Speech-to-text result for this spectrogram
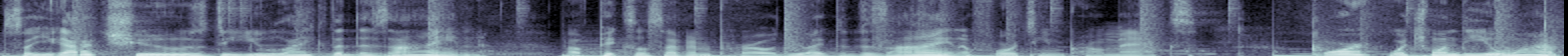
So you gotta choose, do you like the design of Pixel 7 Pro? Do you like the design of 14 Pro Max? Or which one do you want?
